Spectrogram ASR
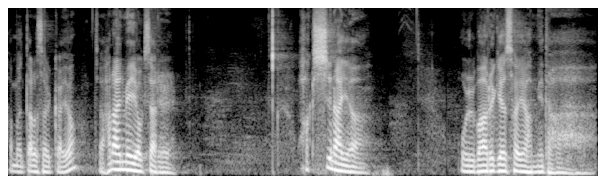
한번 따라서 할까요? 자, 하나님의 역사를 확신하여 올바르게 서야 합니다.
